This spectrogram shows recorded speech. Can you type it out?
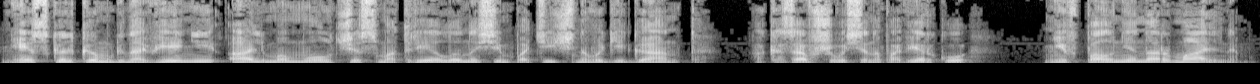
Несколько мгновений Альма молча смотрела на симпатичного гиганта, оказавшегося на поверку не вполне нормальным,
